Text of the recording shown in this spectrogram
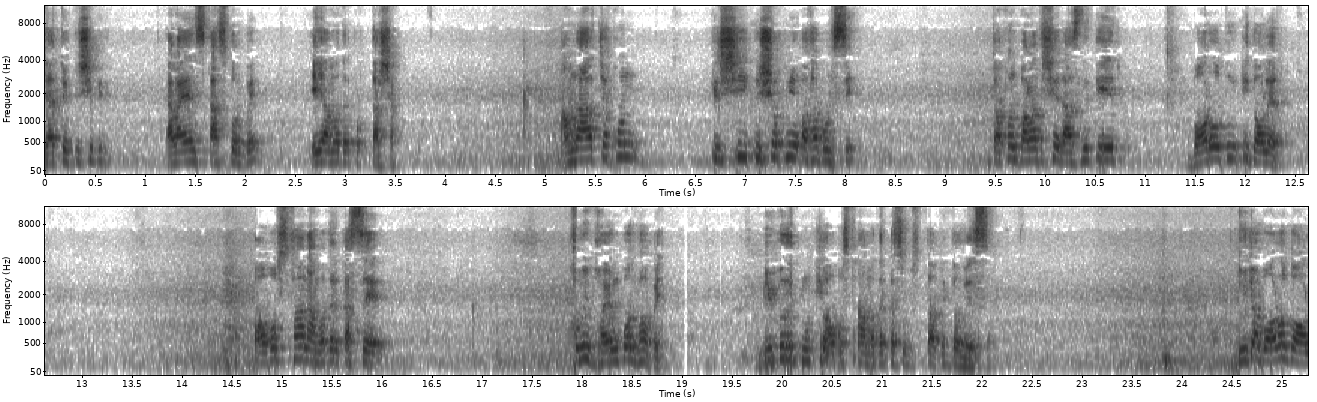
জাতীয় কৃষি অ্যালায়েন্স কাজ করবে, এই আমাদের প্রত্যাশা। আমরা আজ যখন কৃষি, কৃষক নিয়ে কথা বলছি। তখন বাংলাদেশের রাজনীতির বড় দুটি দলের অবস্থান আমাদের কাছে খুবই ভয়ঙ্করভাবে বিপরীতমুখী অবস্থান আমাদের কাছে উত্থাপিত হয়েছে। দুইটা বড় দল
